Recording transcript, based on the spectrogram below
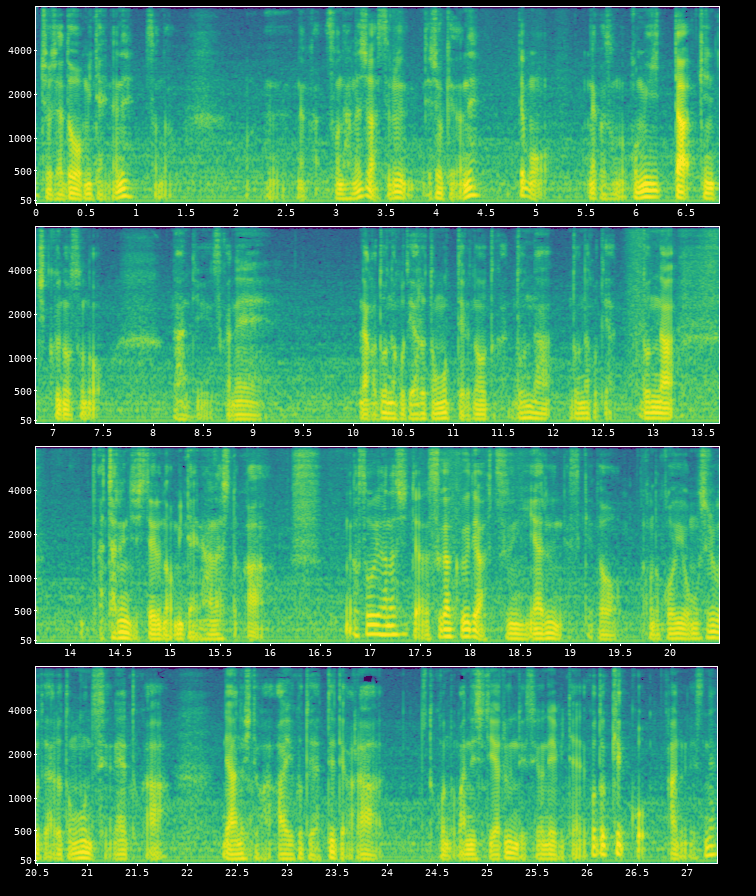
著者どうみたいなねその、なんかそんな話はするんでしょうけどねでもなんかその込み入った建築のその何て言うんですかねなんかどんなことやろうと思ってるのとかどんなどんなことやどんなチャレンジしてるのみたいな話とかなんかそういう話って数学では普通にやるんですけどこのこういう面白いことやると思うんですよねとかであの人がああいうことやってたからちょっと今度真似してやるんですよねみたいなこと結構あるんですね。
